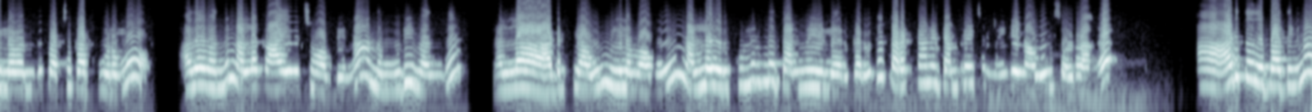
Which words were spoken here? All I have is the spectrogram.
இல்லை வந்து பச்சை கற்பூரமோ அதை வந்து நல்லா காய வச்சோம் அப்படின்னா அந்த முடி வந்து நல்லா அடர்த்தியாகவும் நீளமாகவும் நல்ல ஒரு குளிர்ந்த தன்மையில இருக்கிறதுக்கு கரெக்டான டெம்பரேச்சர் மெயின்டைன் ஆகும்னு சொல்றாங்க. அடுத்தது பாத்தீங்கன்னா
